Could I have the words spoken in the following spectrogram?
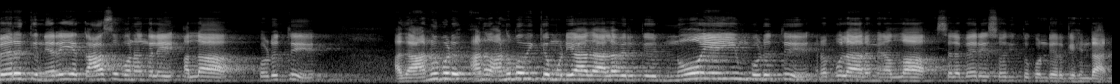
பேருக்கு நிறைய காசு பணங்களை அல்லாஹ் கொடுத்து அதை அனுபடு அனு அனுபவிக்க முடியாத அளவிற்கு நோயையும் கொடுத்து ரப்புல் ஆலமின் அல்லாஹ் சில பேரை சோதித்து கொண்டிருக்கின்றார்.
